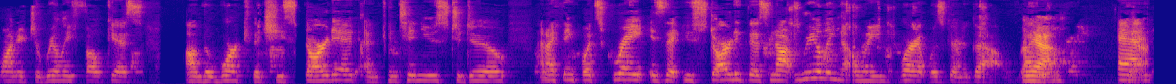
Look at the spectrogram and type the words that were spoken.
wanted to really focus on the work that she started and continues to do. And I think what's great is that you started this not really knowing where it was going to go. Right? Yeah. And,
